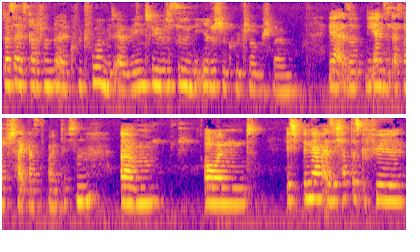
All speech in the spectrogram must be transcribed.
Du hast ja jetzt gerade schon äh, Kultur mit erwähnt. Wie würdest du denn die irische Kultur beschreiben? Ja, also die Iren sind erstmal total gastfreundlich. Mhm. Ähm, und ich bin ja, also ich habe das Gefühl,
